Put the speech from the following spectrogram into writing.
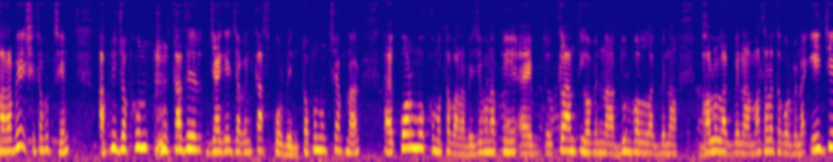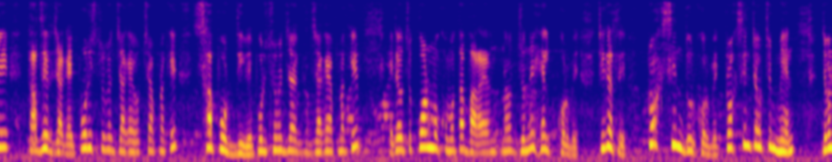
বাড়াবে সেটা হচ্ছে আপনি যখন কাজের জায়গায় যাবেন, কাজ করবেন, তখন হচ্ছে আপনার কর্মক্ষমতা বাড়াবে। যেমন আপনি ক্লান্তি হবেন না, দুর্বল লাগবে না, ভালো লাগবে না, মাথা ব্যথা করবে না, এই যে কাজের জায়গায়, পরিশ্রমের জায়গায় হচ্ছে আপনাকে সাপোর্ট দিবে। পরিশ্রমের জায়গায় আপনাকে, এটা হচ্ছে কর্মক্ষমতা বাড়ানোর জন্য হেল্প করবে। ঠিক আছে? টক্সিন দূর করবে। টক্সিনটা হচ্ছে মেন যেমন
